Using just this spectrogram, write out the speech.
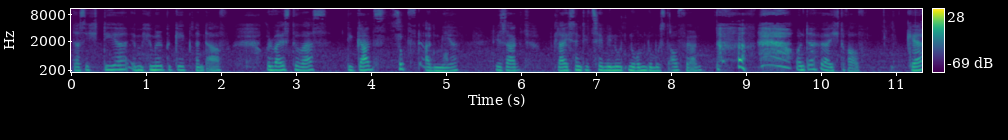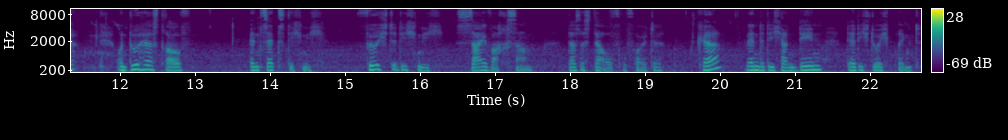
dass ich dir im Himmel begegnen darf. Und weißt du was? Die Gans zupft an mir. Die sagt, gleich sind die zehn Minuten rum, du musst aufhören. und da höre ich drauf. Gell? Und du hörst drauf, entsetz dich nicht, fürchte dich nicht, sei wachsam. Das ist der Aufruf heute. Okay? Wende dich an den, der dich durchbringt.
